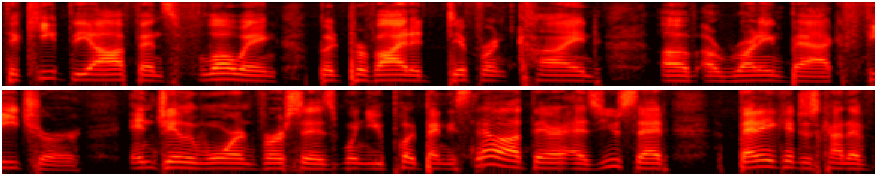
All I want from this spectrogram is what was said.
to keep the offense flowing, but provide a different kind of a running back feature in Jaylen Warren versus when you put Benny Snell out there, as you said, Benny can just kind of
